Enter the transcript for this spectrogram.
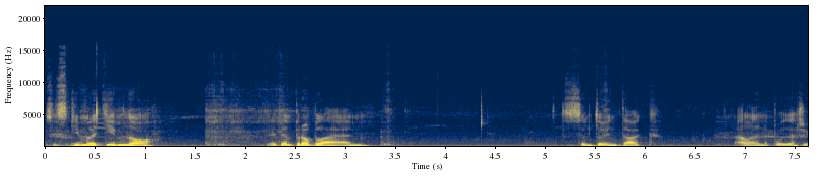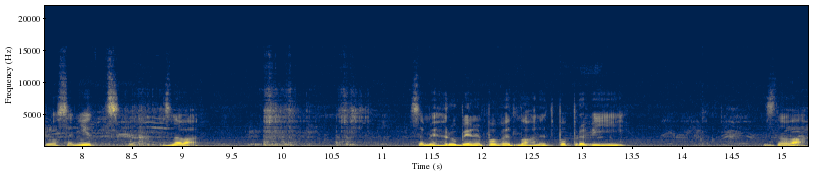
Co s tím letím, no? To je ten problém. Jsem to jen tak. Ale nepodařilo se nic. Znova. Se mi hrubě nepovedlo hned poprvé. Znova.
